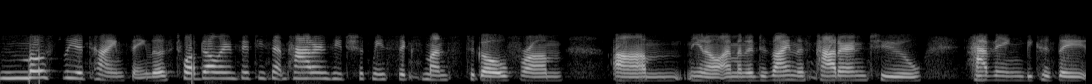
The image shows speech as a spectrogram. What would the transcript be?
mostly a time thing. Those twelve dollar and fifty cent patterns each took me six months to go from, um, you know, I'm going to design this pattern to having because they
